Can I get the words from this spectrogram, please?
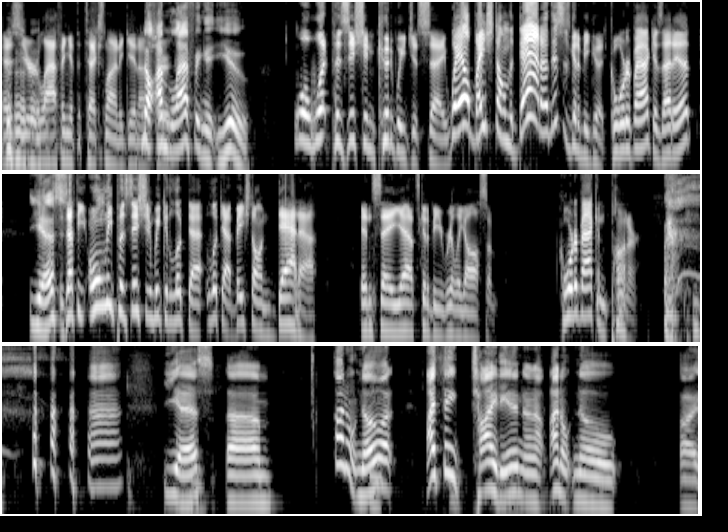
as you're laughing at the text line again, I'm no, sure. I'm laughing at you. well, what position could we just say? Well, based on the data, this is going to be good. Quarterback, is that it? Yes. Is that the only position we could look at look at based on data and say, yeah, it's going to be really awesome? Quarterback and punter. yes. Um, I don't know. I, I think tied in, and I, I don't know. I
